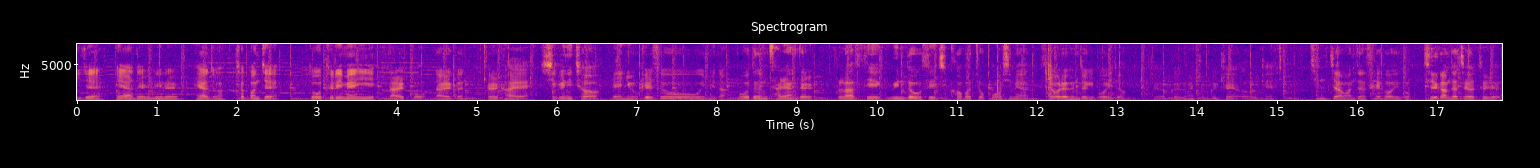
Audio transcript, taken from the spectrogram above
이제 해야 될 일을 해야죠. 첫 번째 도어 트림의 이 낡고 낡은 결카의 시그니처 메뉴 필수입니다. 모든 차량들 플라스틱 윈도우 스위치 커버 쪽 보시면 세월의 흔적이 보이죠. 쭉 긁으면 쭉 긁혀요. 이렇게 진짜 완전 새거 이거 질감 자체가 틀려요.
